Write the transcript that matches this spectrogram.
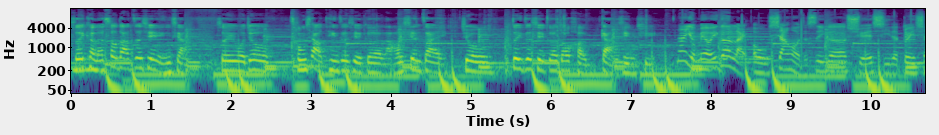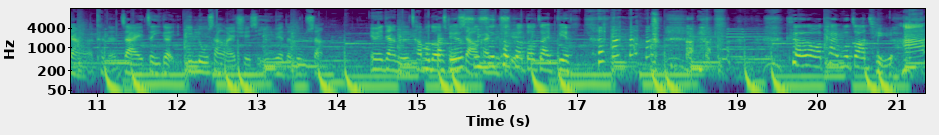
所以可能受到这些影响，所以我就从小听这些歌，然后现在就对这些歌都很感兴趣。那有没有一个来偶像或者是一个学习的对象啊？可能在这一个一路上来学习音乐的路上？因为这样子差不多从小开始学，时时刻刻都在变。可能我太不专情了啊！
